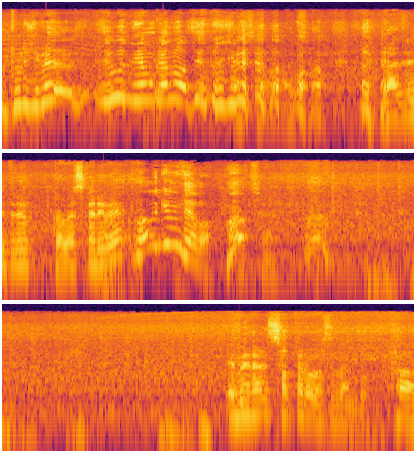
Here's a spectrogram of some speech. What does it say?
ଉଠୁଡ଼ି ଯିବେ ଯେଉଁ ନିୟମ କାନୁନ ଅଛି ଏଥିରେ ଯିବେ ରାଜନୀତିରେ ପ୍ରବେଶ କରିବେ ନହେଲେ କେମିତି ହେବ ଏବେ ହେଲାଣି ସତର ବର୍ଷ ତାଙ୍କୁ ହଁ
